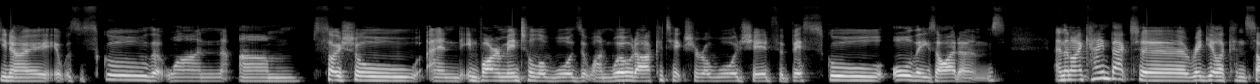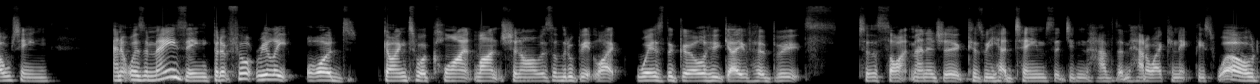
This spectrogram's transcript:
you know, it was a school that won um, social and environmental awards. It won World Architecture Award, shared for best school, all these items. And then I came back to regular consulting and it was amazing, but it felt really odd going to a client lunch and I was a little bit like, where's the girl who gave her boots to the site manager? Because we had teams that didn't have them. How do I connect this world?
